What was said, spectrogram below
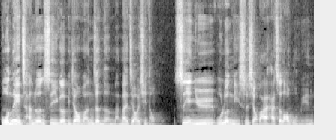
国内缠论是一个比较完整的买卖交易系统，适应于无论你是小白还是老股民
